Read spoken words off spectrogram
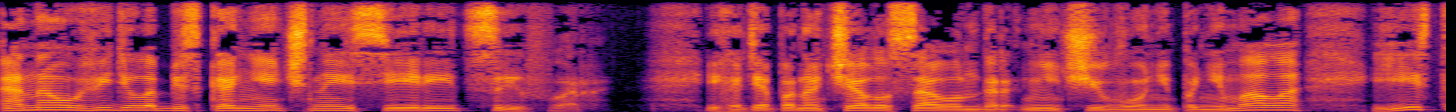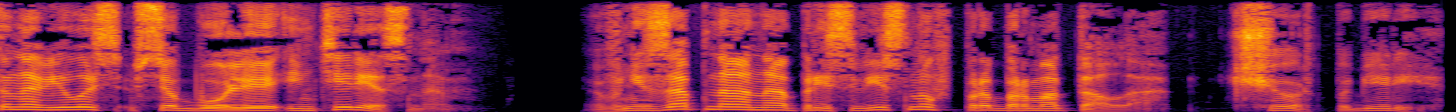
Она увидела бесконечные серии цифр. И хотя поначалу Саундер ничего не понимала, ей становилось все более интересно. Внезапно она, присвистнув, пробормотала. Черт побери.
